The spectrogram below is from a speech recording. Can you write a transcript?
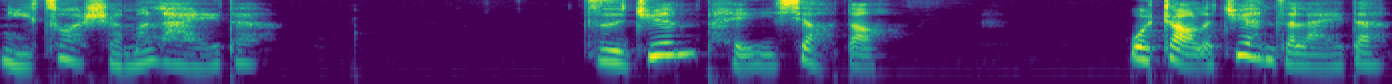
你做什么来的？”紫娟陪笑道：“我找了卷子来的，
